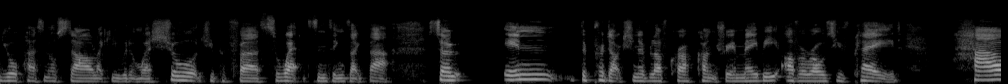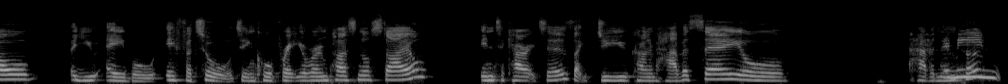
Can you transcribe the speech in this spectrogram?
your personal style, like you wouldn't wear shorts, you prefer sweats and things like that. So, in the production of Lovecraft Country and maybe other roles you've played, how are you able, if at all, to incorporate your own personal style into characters? Like, do you kind of have a say or have an I input? mean,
